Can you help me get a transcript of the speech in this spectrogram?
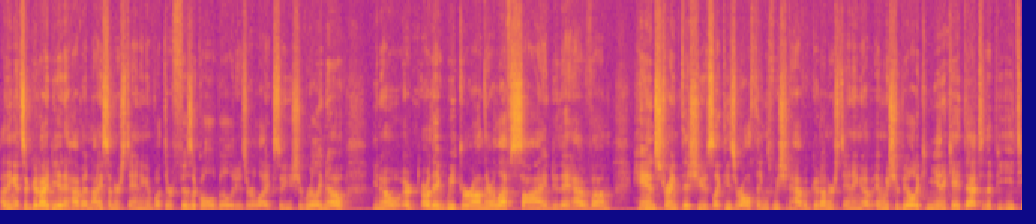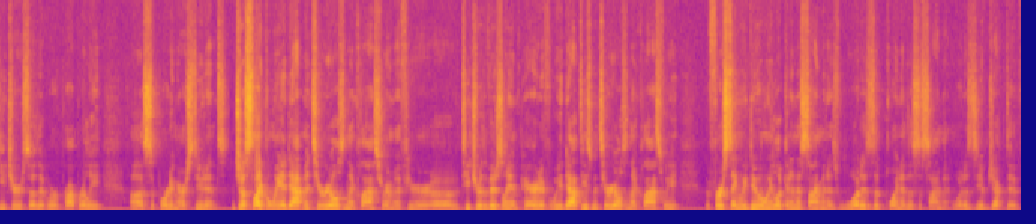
I think it's a good idea to have a nice understanding of what their physical abilities are like. So you should really know, you know, are, are they weaker on their left side? Do they have um, hand strength issues? Like these are all things we should have a good understanding of, and we should be able to communicate that to the PE teacher so that we're properly uh, supporting our students. Just like when we adapt materials in the classroom, if you're a teacher of the visually impaired, if we adapt these materials in the class, we the first thing we do when we look at an assignment is what is the point of this assignment? What is the objective?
